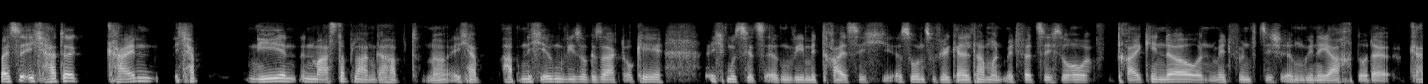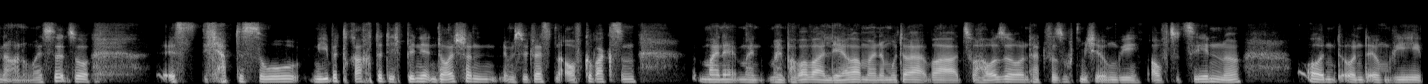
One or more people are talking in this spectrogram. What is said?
weißt du, ich hatte kein, ich habe nie einen Masterplan gehabt. Ne? Ich habe hab nicht irgendwie so gesagt, okay, ich muss jetzt irgendwie mit 30 so und so viel Geld haben und mit 40 so drei Kinder und mit 50 irgendwie eine Yacht oder keine Ahnung, weißt du, so ist, ich habe das so nie betrachtet. Ich bin ja in Deutschland im Südwesten aufgewachsen. Meine, mein, mein Papa war Lehrer, meine Mutter war zu Hause und hat versucht, mich irgendwie aufzuziehen. Ne? Und, und irgendwie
